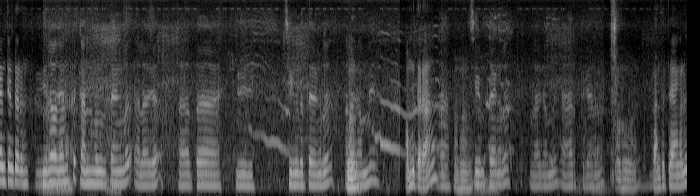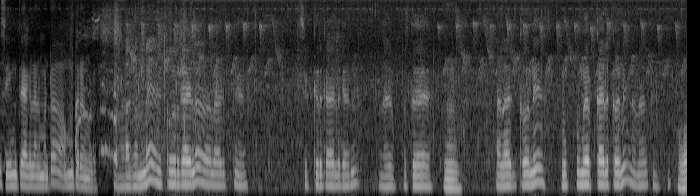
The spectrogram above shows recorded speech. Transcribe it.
ఏం తింటారు? ఇలాగంతా కన్ను మొగులు తేంగలు అలాగే తర్వాత చింగుడు తేంగలు అలాగ అమ్మి అమ్ముతారా. చీమ తేంగలు అలాగ. కంత తేగలు సీమ తేగలు అనమాట అమ్ముతారు అనమాట అలాగ అమ్మి కూరగాయలు అలాగే చిక్కుడుకాయలు కానీ లేకపోతే అలాగ కొని ఉప్పు మిరపకాయలు కొని అలాగ తింటాం. ఓ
